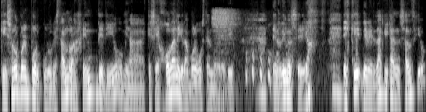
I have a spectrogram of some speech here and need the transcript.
que solo por el por culo que está dando la gente, tío, mira, que se jodan y que tampoco le guste el 9, tío. Te lo digo en serio. Es que, de verdad, qué cansancio.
